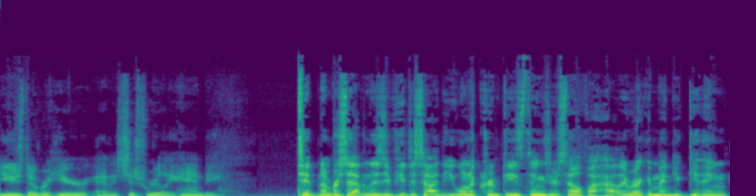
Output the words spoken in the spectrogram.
used over here, and it's just really handy. Tip number seven is if you decide that you want to crimp these things yourself, I highly recommend you getting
